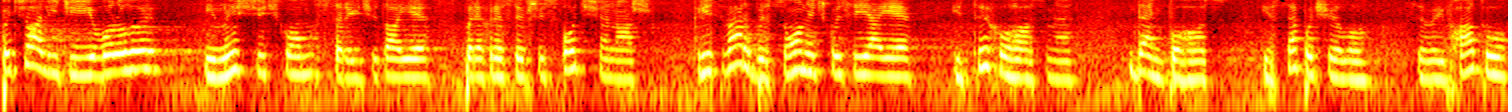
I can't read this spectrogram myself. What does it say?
печалі тії вороги, і нищечком старий читає, перехрестившись, Отче наш. Крізь верби сонечко сіяє, і тихо гасне, день погас, і все почило. Сивий в хату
